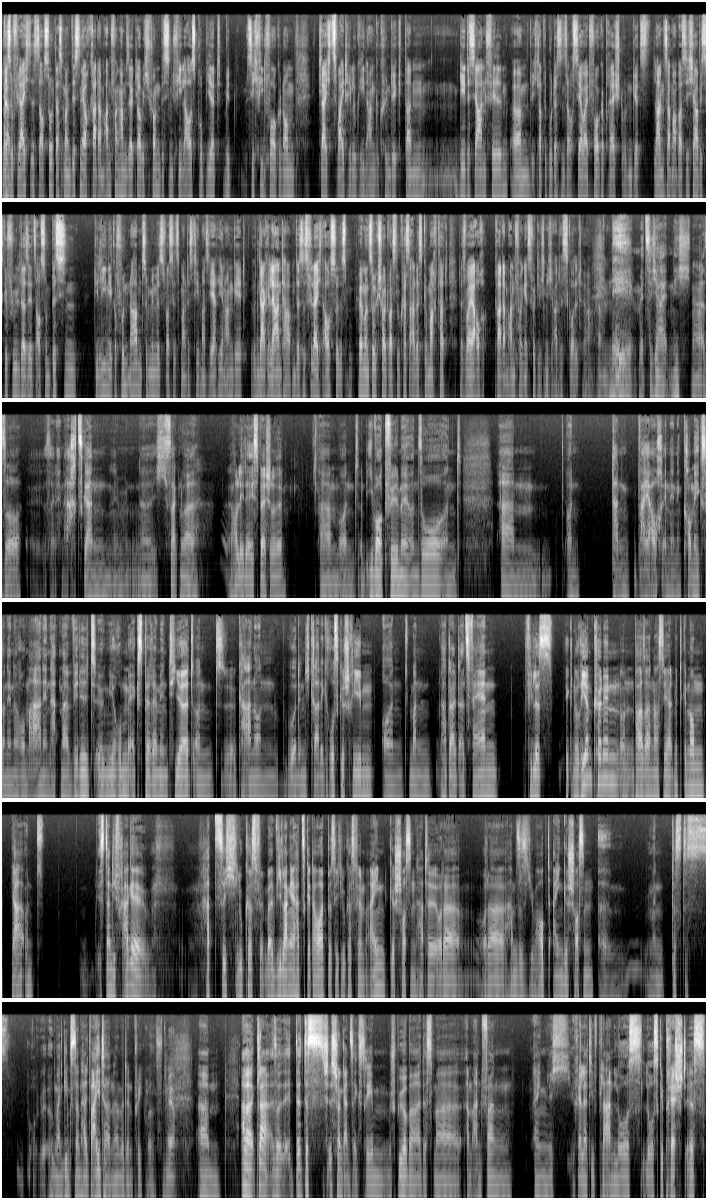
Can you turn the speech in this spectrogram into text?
Also ja. vielleicht ist es auch so, dass man Disney auch gerade am Anfang haben sie ja, glaube ich, schon ein bisschen viel ausprobiert, mit sich viel vorgenommen, gleich zwei Trilogien angekündigt, dann jedes Jahr ein Film. Ähm, ich glaube, gut, da sind sie auch sehr weit vorgeprescht und jetzt langsam aber sicher habe ich das Gefühl, dass sie jetzt auch so ein bisschen die Linie gefunden haben, zumindest was jetzt mal das Thema Serien angeht, und da gelernt haben. Das ist vielleicht auch so, dass, wenn man zurückschaut, was Lukas alles gemacht hat, das war ja auch gerade am Anfang jetzt wirklich nicht alles Gold, ja. Ähm, nee, mit Sicherheit nicht. Ne? Also äh, so in den 80ern, äh, ich sag nur Holiday Special ähm, und, und Ewok-Filme und so und ähm, und dann war ja auch in, in, den Comics und in den Romanen hat man wild irgendwie rumexperimentiert und äh, Kanon wurde nicht gerade groß geschrieben und man hat halt als Fan vieles ignorieren können und ein paar Sachen hast du halt mitgenommen. Ja, und ist dann die Frage, hat sich Lucasfilm, wie lange hat es gedauert, bis sich Lucasfilm eingeschossen hatte oder, oder haben sie sich überhaupt eingeschossen? Ähm, ich meine, das, das, irgendwann ging es dann halt weiter ne, mit den Prequels. Ja. Ähm, aber klar, also das, ist schon ganz extrem spürbar, dass man am Anfang eigentlich relativ planlos losgeprescht ist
